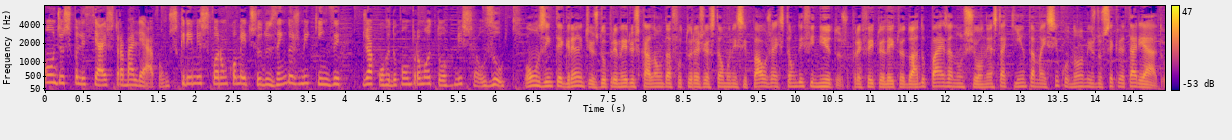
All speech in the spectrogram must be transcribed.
onde os policiais trabalhavam. Os crimes foram cometidos em 2015, de acordo com o promotor Michel Zuc. 11 integrantes do primeiro escalão da futura gestão municipal já estão definidos. O prefeito eleito Eduardo Paes anunciou nesta quinta mais cinco nomes do secretariado.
